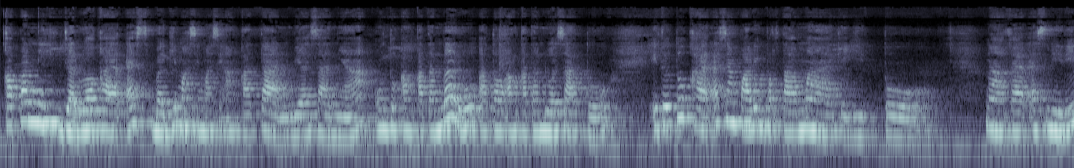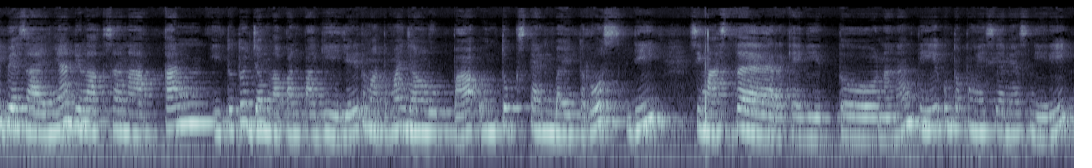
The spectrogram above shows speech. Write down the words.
kapan nih jadwal KRS bagi masing-masing angkatan. Biasanya untuk angkatan baru atau angkatan 21 itu tuh KRS yang paling pertama kayak gitu. Nah, KRS sendiri biasanya dilaksanakan itu tuh jam 8 pagi. Jadi teman-teman jangan lupa untuk standby terus di si master kayak gitu. Nah, nanti untuk pengisiannya sendiri,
